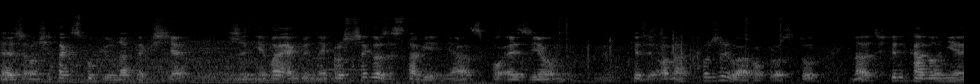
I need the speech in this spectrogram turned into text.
też, że on się tak skupił na tekście, że nie ma jakby najprostszego zestawienia z poezją, kiedy ona tworzyła po prostu, nawet w tym kanonie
